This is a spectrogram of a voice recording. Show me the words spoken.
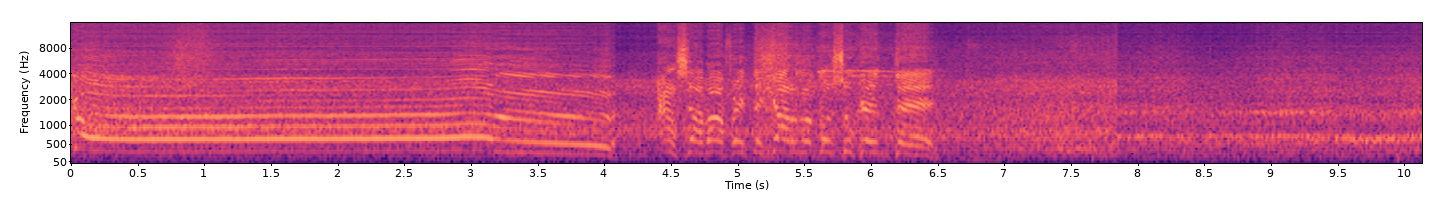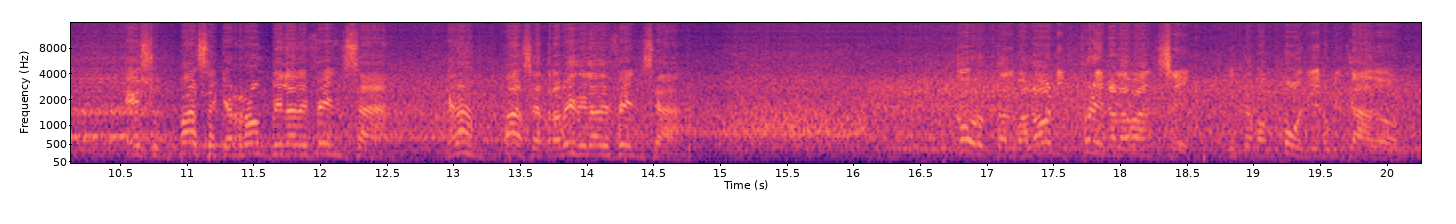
¡Gol! Allá va a festejarlo con su gente. Es un pase que rompe la defensa. Gran pase a través de la defensa. Corta el balón y frena el avance. Estaba muy bien ubicado.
